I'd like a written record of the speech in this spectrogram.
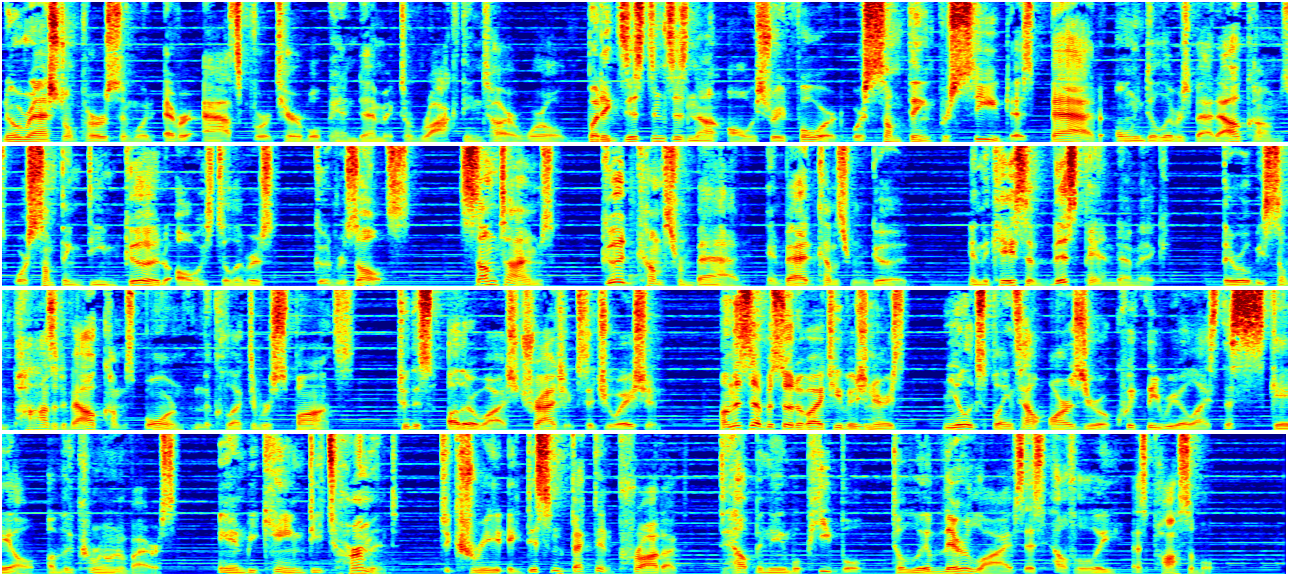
No rational person would ever ask for a terrible pandemic to rock the entire world. But existence is not always straightforward, where something perceived as bad only delivers bad outcomes, or something deemed good always delivers good results. Sometimes good comes from bad, and bad comes from good. In the case of this pandemic, there will be some positive outcomes born from the collective response to this otherwise tragic situation. On this episode of IT Visionaries, Neil explains how R-Zero quickly realized the scale of the coronavirus and became determined to create a disinfectant product to help enable people to live their lives as healthily as possible.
